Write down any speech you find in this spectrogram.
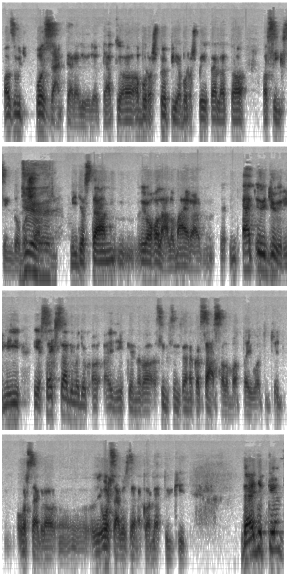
az úgy hozzánk terelődött. Tehát a, a Boros Pöpi, a Boros Péter lett a, a Sing Sing dobosa. Győr. Így aztán ő a halálom ájrá. Hát ő Győri, mi, én Szexádi vagyok, a, egyébként a Sing Sing zenekar száz halabattai volt, úgyhogy országra, országos zenekar lettünk így. De egyébként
